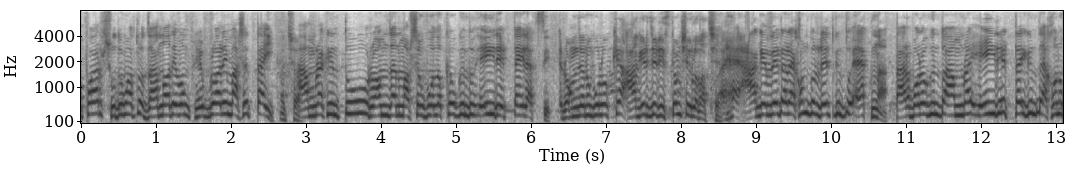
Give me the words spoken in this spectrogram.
অফার শুধুমাত্র জানুয়ারি এবং ফেব্রুয়ারি মাসেরটাই আচ্ছা। আমরা কিন্তু রমজান মাসের উপলক্ষেও কিন্তু এই রেটটাই রাখছি। রমজান উপলক্ষে আগের যে ডিসকাউন্ট সেগুলো পাচ্ছে। হ্যাঁ আগের রেট আর এখনকার রেট কিন্তু এক না। তারপরেও কিন্তু আমরা এই রেটটাই কিন্তু এখনও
